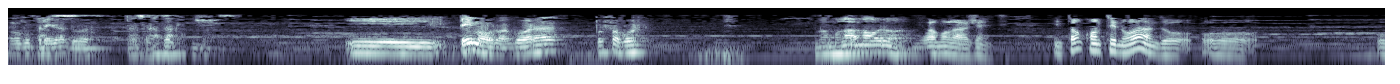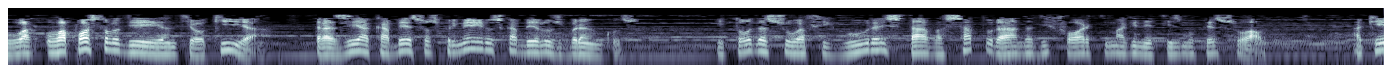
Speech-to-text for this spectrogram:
Novo das, pregador, exatamente. E bem, Mauro, agora, por favor. Vamos lá, Mauro. Vamos lá, gente. Então, continuando, o, o, o apóstolo de Antioquia trazia à cabeça os primeiros cabelos brancos, e toda a sua figura estava saturada de forte magnetismo pessoal. Aqui,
